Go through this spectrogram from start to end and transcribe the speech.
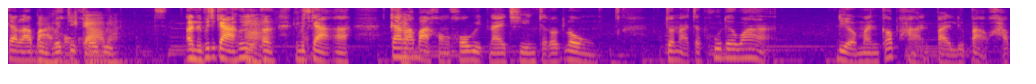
การระบาดหนึ่งพฤขศองจิโคกาวิดปะเออหนึ่งพฤศจิกาพี่อ่าเออหนึ่งพฤศจิกาอะการครับระบาดของโควิด -19 จะลดลง จนอาจจะพูดได้ว่า เดี๋ยวมันก็ผ่านไปหรือเปล่าครับ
